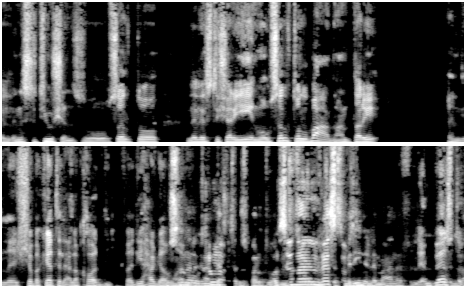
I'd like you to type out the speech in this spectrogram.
ال institutions ووصلتوا للاستشاريين ووصلتوا لبعض عن طريق الشبكات العلاقات دي. فدي حاجة وصلنا مهمة. لل investors برضه وصلنا. المستثمرين اللي معانا في ال- ال investors.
